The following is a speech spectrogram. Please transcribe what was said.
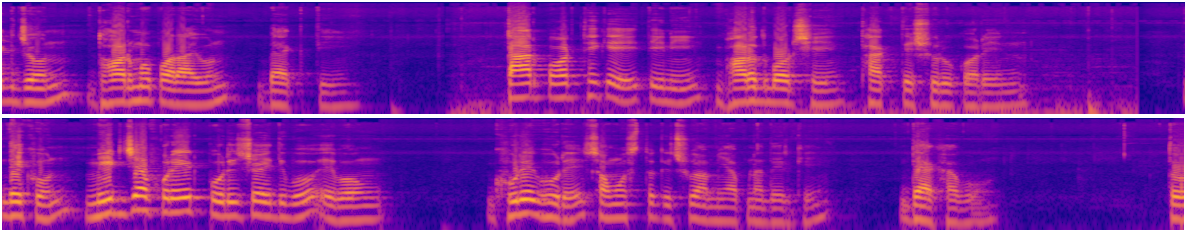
একজন ধর্মপরায়ণ ব্যক্তি। তারপর থেকে তিনি ভারতবর্ষে থাকতে শুরু করেন। দেখুন, মির্জাফরের পরিচয় দিব এবং ঘুরে ঘুরে সমস্ত কিছু আমি আপনাদেরকে দেখাবো। তো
